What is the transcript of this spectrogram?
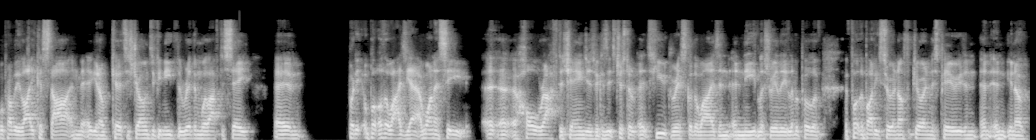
will probably like a start, and uh, you know Curtis Jones, if he needs the rhythm, we'll have to see. Um, but it, but otherwise, yeah, I want to see a, a, whole raft of changes because it's just a, it's huge risk otherwise and, and needless. Really, Liverpool have, have, put the bodies through enough during this period, and, and and you know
